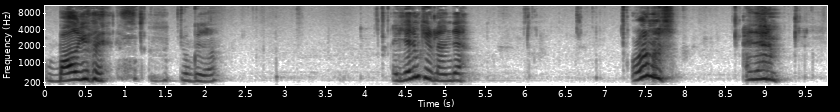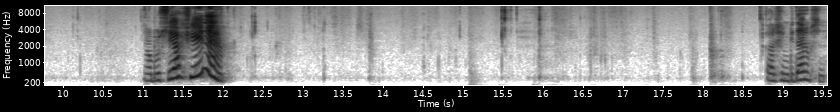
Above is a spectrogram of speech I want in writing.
Bal gibi. Çok güzel. Ellerim kirlendi. Olamaz. Ellerim. Ya bu siyah şey ne? Kardeşim gider misin?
